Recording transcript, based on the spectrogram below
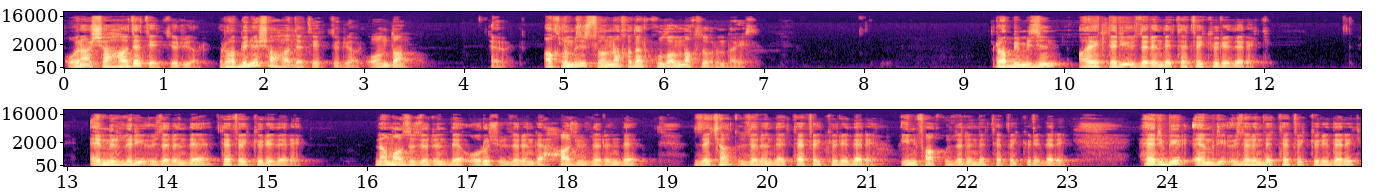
Ona şehadet ettiriyor. Rabbine şehadet ettiriyor. Ondan. Aklımızı sonuna kadar kullanmak zorundayız. Rabbimizin ayetleri üzerinde tefekkür ederek, emirleri üzerinde tefekkür ederek, namaz üzerinde, oruç üzerinde, hac üzerinde, zekat üzerinde tefekkür ederek, infak üzerinde tefekkür ederek, her bir emri üzerinde tefekkür ederek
